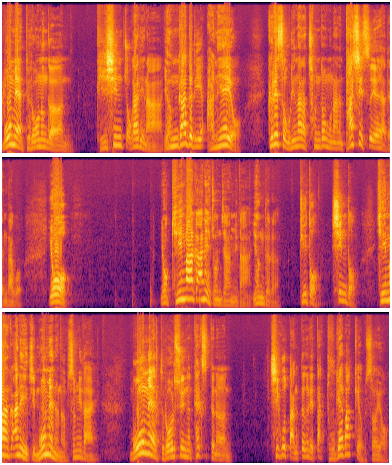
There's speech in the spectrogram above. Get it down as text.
몸에 들어오는 건 귀신 쪼가리나 영가들이 아니에요. 그래서 우리나라 천도 문화는 다시 쓰여야 된다고. 요, 요 기막 안에 존재합니다. 영들은. 귀도, 신도. 기막 안에 있지 몸에는 없습니다. 몸에 들어올 수 있는 텍스트는 지구 땅덩어리 딱 두 개밖에 없어요.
